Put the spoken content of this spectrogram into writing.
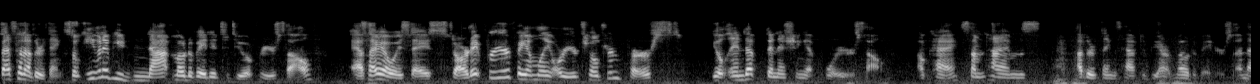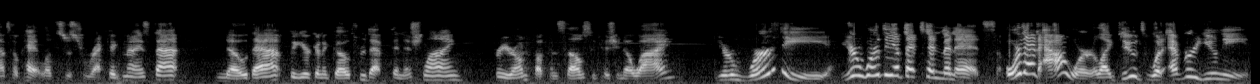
that's another thing. So even if you're not motivated to do it for yourself, as I always say, start it for your family or your children first. You'll end up finishing it for yourself. Okay? Sometimes other things have to be our motivators, and that's okay. Let's just recognize that, know that, but you're going to go through that finish line for your own fucking selves because you know why? You're worthy. You're worthy of that 10 minutes or that hour. Like, dudes, whatever you need.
